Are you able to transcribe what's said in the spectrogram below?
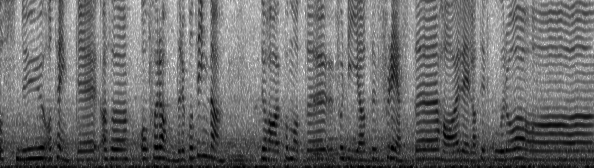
att snu och tänka, alltså å förändra på ting, då. Du har på en måte för de flesta har relativt god råd, och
